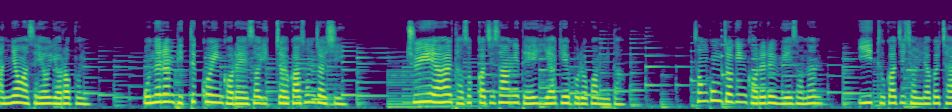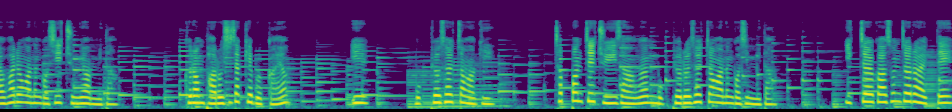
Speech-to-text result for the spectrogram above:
안녕하세요, 여러분. 오늘은 비트코인 거래에서 익절과 손절 시 주의해야 할 다섯 가지 사항에 대해 이야기해 보려고 합니다. 성공적인 거래를 위해서는 이 두 가지 전략을 잘 활용하는 것이 중요합니다. 그럼 바로 시작해 볼까요? 1. 목표 설정하기. 첫 번째 주의사항은 목표를 설정하는 것입니다. 익절과 손절을 할 때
